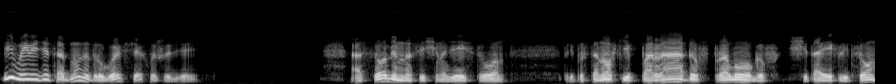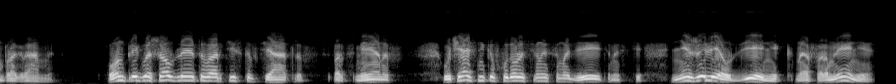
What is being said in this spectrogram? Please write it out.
и выведет одну за другой всех лошадей. Особенно священнодействовал он при постановке парадов-прологов, считая их лицом программы. Он приглашал для этого артистов театров, спортсменов, участников художественной самодеятельности, не жалел денег на оформление,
